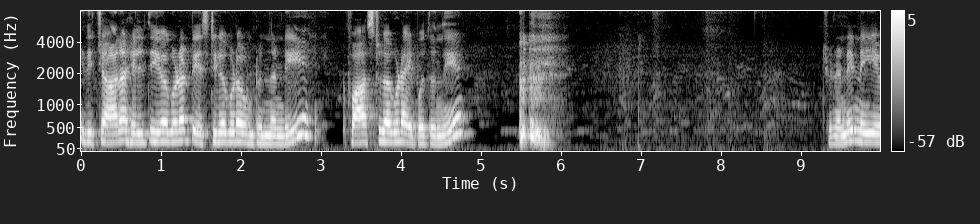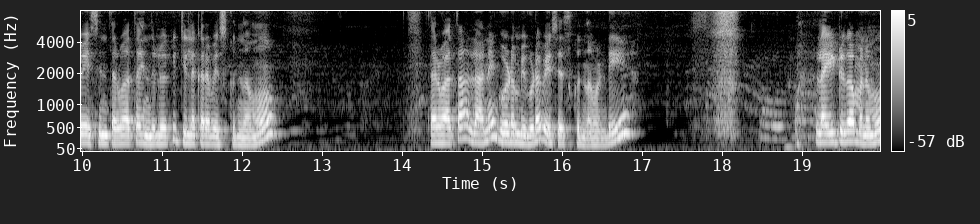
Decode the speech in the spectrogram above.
ఇది చాలా హెల్తీగా కూడా టేస్టీగా కూడా ఉంటుందండి. ఫాస్ట్గా కూడా అయిపోతుంది. చూడండి నెయ్యి వేసిన తర్వాత ఇందులోకి జీలకర్ర వేసుకుందాము. తర్వాత అలానే గోడంబి కూడా వేసేసుకుందామండి. లైట్గా మనము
